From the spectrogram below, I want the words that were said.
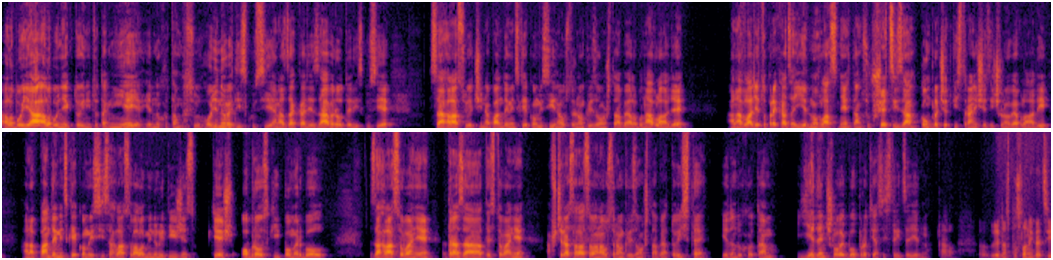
alebo ja, alebo niekto iný. To tak nie je. Jednoducho tam sú hodinové diskusie a na základe záverov tej diskusie sa hlasuje či na pandemickej komisii, na ústrednom krizovom štábe alebo na vláde a na vláde to prechádza jednohlasne, tam sú všetci za, komplet všetky strany, všetci členovia vlády. A na pandemickej komisii sa hlasovalo minulý týždeň, tiež obrovský pomer bol za hlasovanie, teda za testovanie. A včera sa hlasovalo na ústrednom krizovom štábe. A to isté, jednoducho tam jeden človek bol proti asi z 31. Áno. Jedna z posledných vecí,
